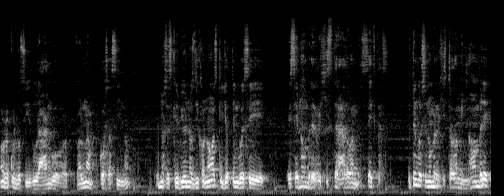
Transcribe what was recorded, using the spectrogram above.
No recuerdo si Durango o alguna cosa así, ¿no? Nos escribió y nos dijo, no, es que yo tengo ese ese nombre registrado a mis sectas. Yo tengo ese nombre registrado a mi nombre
